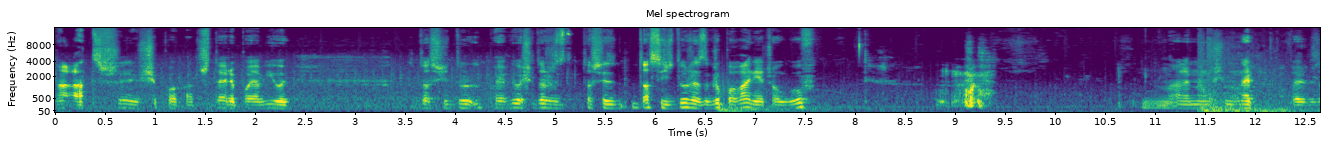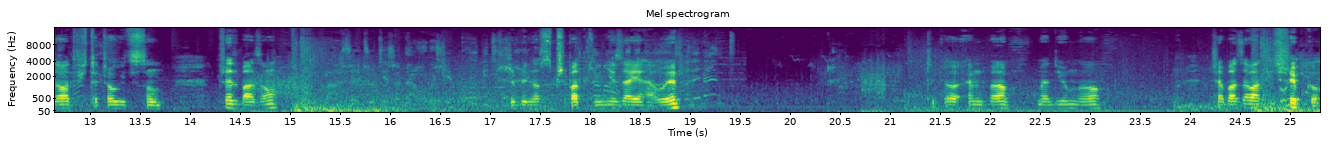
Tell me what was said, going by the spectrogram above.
na A3 się po A4 pojawiły dosyć du- pojawiło się dosyć, dosyć, dosyć duże zgrupowanie czołgów. No ale my musimy najpierw załatwić te czołgi, co są przed bazą. żeby nas przypadkiem nie zajechały. Tylko M2 medium, no trzeba załatwić szybko.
